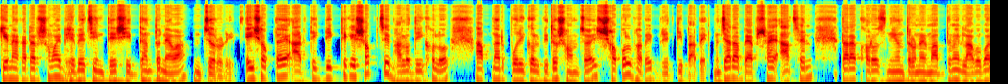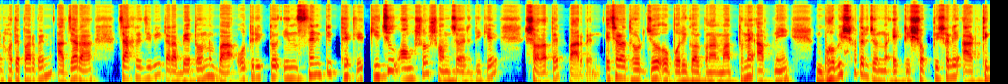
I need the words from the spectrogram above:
কেনাকাটার সময় ভেবে চিনতে সিদ্ধান্ত নেওয়া জরুরি। এই সপ্তাহে আর্থিক দিক থেকে সবচেয়ে ভালো দিক হলো আপনার পরিকল্পিত সঞ্চয় সফলভাবে বৃদ্ধি পাবে। যারা ব্যবসায় আছেন, তারা খরচ নিয়ন্ত্রণের মাধ্যমে লাভবান হতে পারবেন। আর যারা চাকরিজীবী, তারা বেতন বা অতিরিক্ত ইনসেন্টিভ থেকে কিছু অংশ সঞ্চয়ের দিকে সরাতে পারবেন। এছাড়া ধৈর্য ও পরিকল্পনার মাধ্যমে আপনি ভবিষ্যতের জন্য একটি শক্তিশালী আর্থিক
